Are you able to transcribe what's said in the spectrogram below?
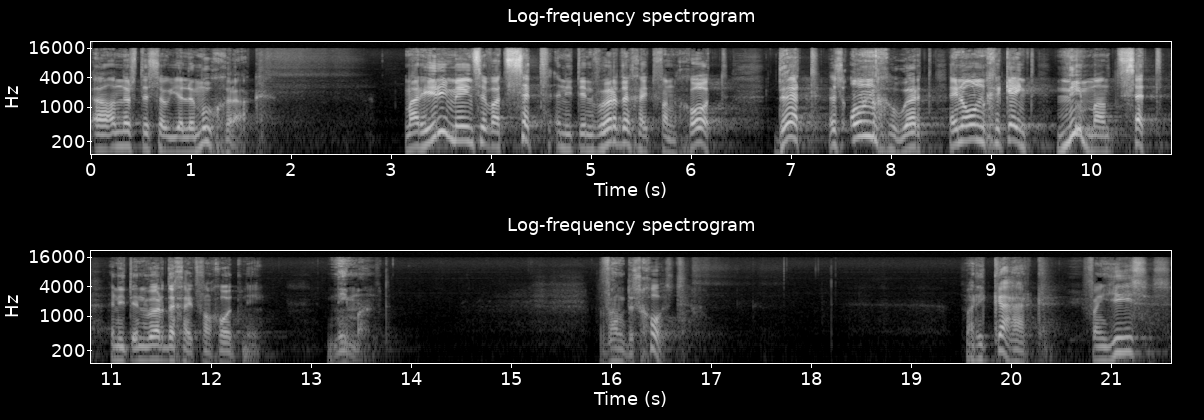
anders te sou julle moeg raak. Maar hierdie mense wat sit in die teenwoordigheid van God, Dit is ongehoord en ongekend. Niemand sit in die teenwoordigheid van God nie. Niemand. Want dis God. Maar die kerk van Jesus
